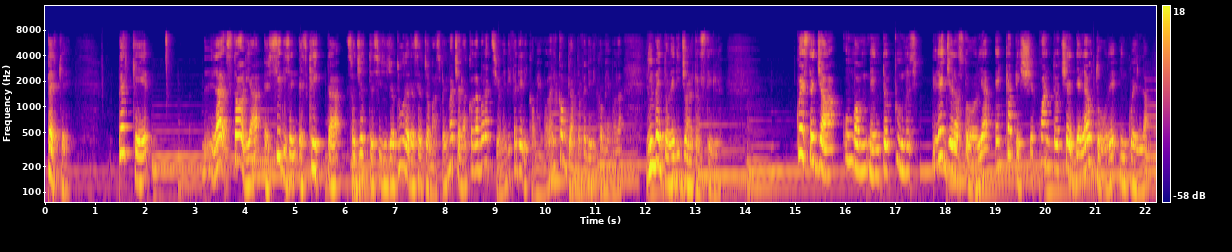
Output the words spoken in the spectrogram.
Perché? Perché la storia è, sì è scritta soggetto e sceneggiatura da Sergio Masperi, ma c'è la collaborazione di Federico Memola, il compianto Federico Memola, l'inventore di Jonathan Steele. Questo è già un momento in cui uno legge la storia e capisce quanto c'è dell'autore in quella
